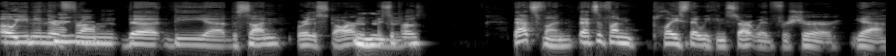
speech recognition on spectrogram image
oh you mean they're from the the uh the sun or the star mm-hmm. i suppose that's fun. That's a fun place that we can start with for sure. Yeah.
